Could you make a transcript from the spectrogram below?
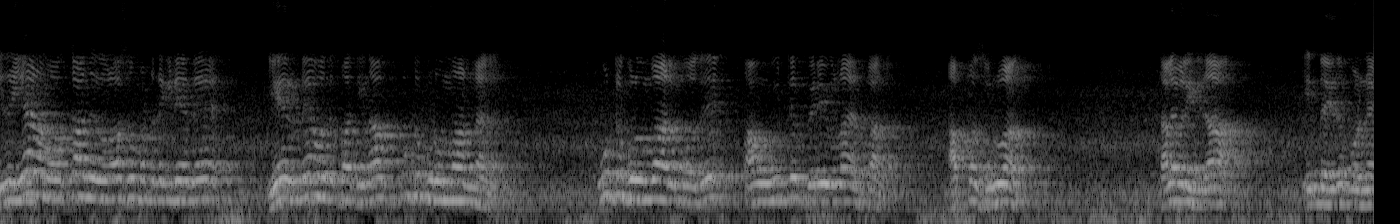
இதை ஏன் நம்ம உட்காந்து யோசனை பண்ணுறது கிடையாது? ஏற்கனவே வந்து பார்த்தீங்கன்னா கூட்டு குடும்பமாக இருந்தாங்க கூட்டு குடும்பமாக இருக்கும்போது அவங்க வீட்டில் பெரியவங்களாம் இருப்பாங்க. அப்போ சொல்லுவாங்க தலைவலிக்குதா? இந்த இது பொண்ணு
